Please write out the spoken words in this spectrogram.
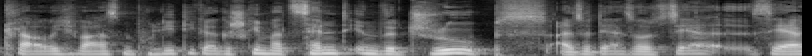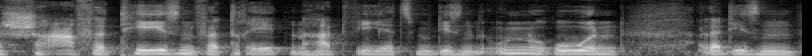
glaube ich, war es ein Politiker, geschrieben hat, Send in the Troops, also der so sehr, sehr scharfe Thesen vertreten hat, wie jetzt mit diesen Unruhen oder diesen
